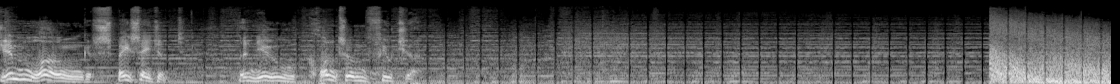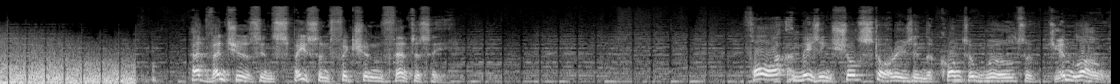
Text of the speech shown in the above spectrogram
Jim Long, Space Agent, the new quantum future. Adventures in Space and Fiction Fantasy. Four amazing short stories in the quantum worlds of Jim Long.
